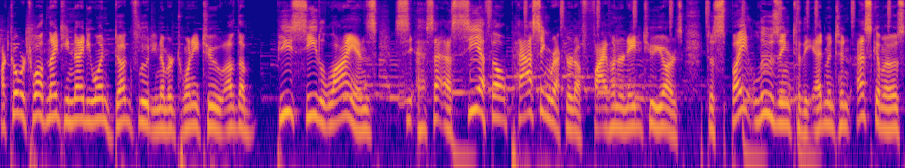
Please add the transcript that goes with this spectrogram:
October 12, 1991, Doug Flutie, number 22, of the BC Lions uh, set a CFL passing record of 582 yards, despite losing to the Edmonton Eskimos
